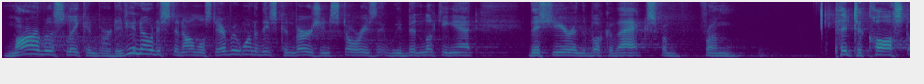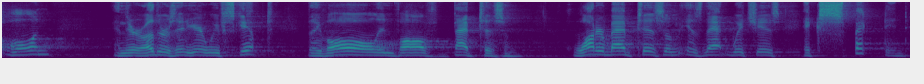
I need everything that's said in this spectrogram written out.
Marvelously converted. Have you noticed in almost every one of these conversion stories that we've been looking at this year in the book of Acts from, from Pentecost on, and there are others in here we've skipped, they've all involved baptism. Water baptism is that which is expected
